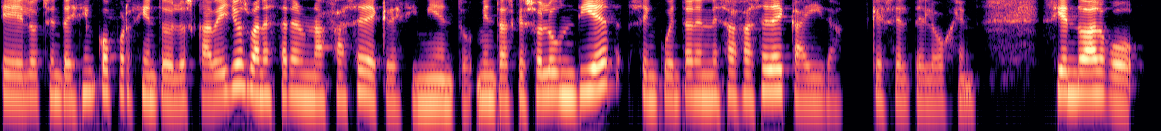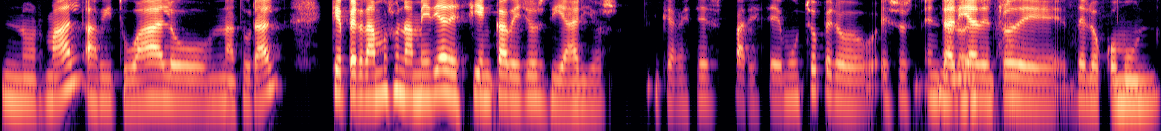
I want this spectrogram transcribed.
el 85% de los cabellos van a estar en una fase de crecimiento, mientras que solo un 10% se encuentran en esa fase de caída, que es el telógen, siendo algo normal, habitual o natural, que perdamos una media de 100 cabellos diarios, que a veces parece mucho, pero eso entraría no dentro de, de, lo común.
